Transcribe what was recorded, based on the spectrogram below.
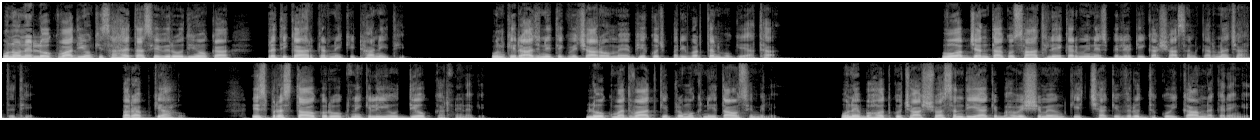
उन्होंने लोकवादियों की सहायता से विरोधियों का प्रतिकार करने की ठानी थी। उनके राजनीतिक विचारों में भी कुछ परिवर्तन हो गया था। वो अब जनता को साथ लेकर म्यूनिसिपैलिटी का शासन करना चाहते थे। पर अब क्या हो? इस प्रस्ताव को रोकने के लिए उद्योग करने लगे। लोकमतवाद के प्रमुख नेताओं से मिले। उन्हें बहुत कुछ आश्वासन दिया कि भविष्य में उनकी इच्छा के विरुद्ध कोई काम न करेंगे।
